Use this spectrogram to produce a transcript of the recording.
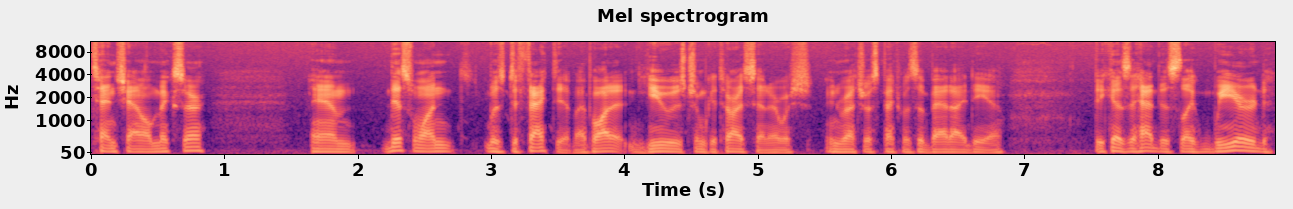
10 channel mixer. And this one was defective. I bought it used from Guitar Center, which in retrospect was a bad idea because it had this like weird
